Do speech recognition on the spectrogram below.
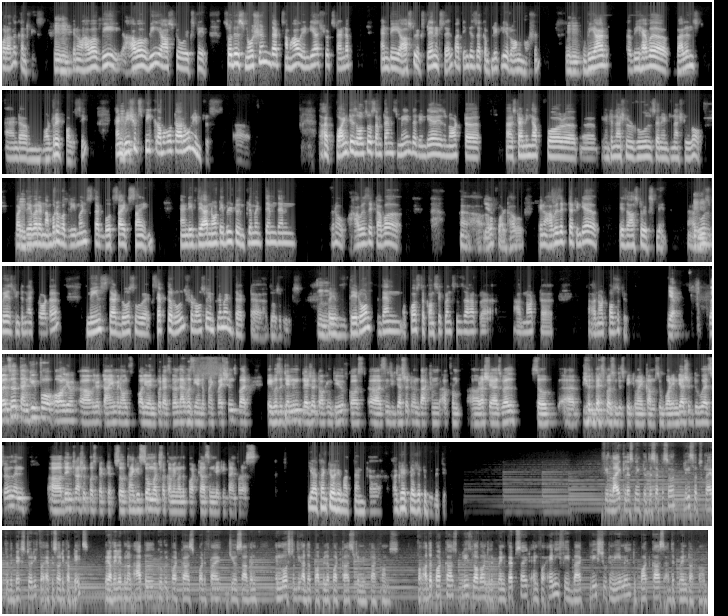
for other countries. Mm-hmm. You know, how are we how are we asked to explain? So this notion that somehow India should stand up and be asked to explain itself, I think, is a completely wrong notion. Mm-hmm. We are we have a balanced and a moderate policy, and mm-hmm. we should speak about our own interests. Uh, a point is also sometimes made that India is not uh, uh, standing up for uh, uh, international rules and international law. But mm-hmm. there were a number of agreements that both sides signed, and if they are not able to implement them, then you know how is it our uh, yeah. our fault? How you know how is it that India is asked to explain? Uh, mm-hmm. Rules-based international order means that those who accept the rules should also implement that uh, those rules. Mm-hmm. So if they don't, then of course the consequences are uh, are not uh, are not positive. Yeah. Well, sir, thank you for all your uh, all your time and all all your input as well. That was the end of my questions, but it was a genuine pleasure talking to you. Of course, uh, since you just returned back from uh, from uh, Russia as well, so uh, you're the best person to speak to when it comes to what India should do as well and uh, the international perspective. So thank you so much for coming on the podcast and making time for us. Yeah, thank you, Himat, and a great pleasure to be with you. If you liked listening to this episode, please subscribe to The Big Story for episodic updates. We're available on Apple, Google Podcasts, Spotify, JioSaavn, and most of the other popular podcast streaming platforms. For other podcasts, please log on to the Quint website, and for any feedback, please shoot an email to podcast at thequint.com.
